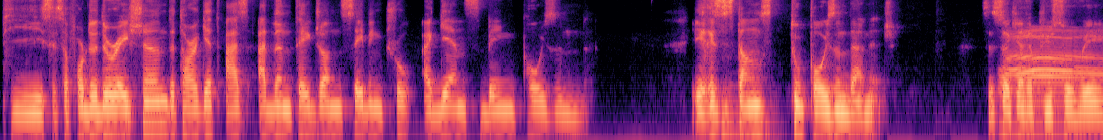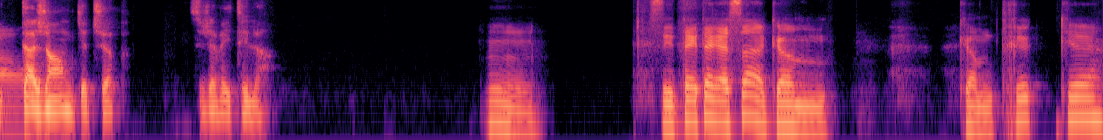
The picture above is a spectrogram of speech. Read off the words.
Puis c'est ça. For the duration, the target has advantage on saving throw against being poisoned. Et résistance to poison damage. C'est ça qui aurait pu sauver ta jambe, Ketchup, si j'avais été là. Hmm. C'est intéressant comme, comme truc. Ah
